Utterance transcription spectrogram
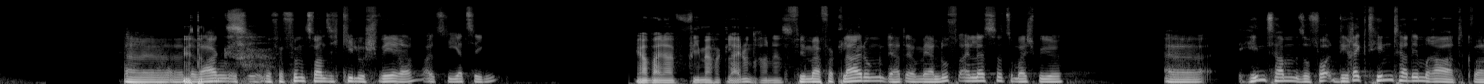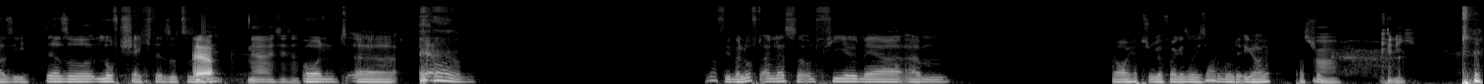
Äh, der Wagen ist ungefähr 25 Kilo schwerer als die jetzigen. Ja, weil da viel mehr Verkleidung dran ist. Viel mehr Verkleidung, der hat ja mehr Lufteinlässe, zum Beispiel äh, hinterm, sofort, direkt hinter dem Rad quasi. Sind ja so Luftschächte sozusagen. Ja, ich sehe. Und äh, ja, viel mehr Lufteinlässe und viel mehr, ähm, ja, ich hab's schon wieder vergessen, was ich sagen wollte, egal. Passt schon. Ja, kenn ich.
